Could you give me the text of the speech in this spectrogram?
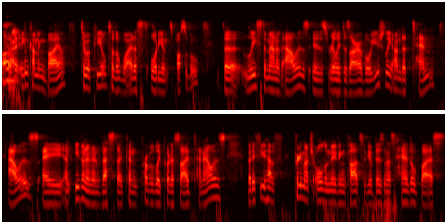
All so right. the incoming buyer to appeal to the widest audience possible, the least amount of hours is really desirable. Usually under 10 hours, a and even an investor can probably put aside 10 hours. But if you have pretty much all the moving parts of your business handled by us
